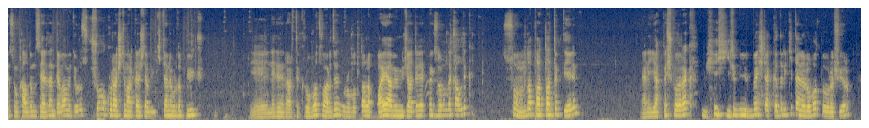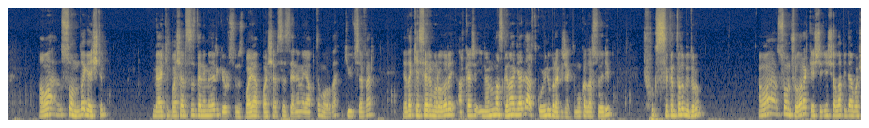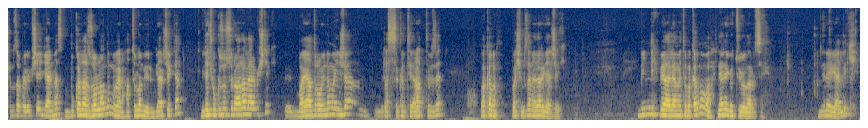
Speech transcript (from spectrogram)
En son kaldığımız yerden devam ediyoruz. Çok uğraştım arkadaşlar. İki tane burada büyük eee ne denir artık robot vardı. Robotlarla bayağı bir mücadele etmek zorunda kaldık. Sonunda patlattık diyelim. Yani yaklaşık olarak 20-25 dakikadır iki tane robotla uğraşıyorum. Ama sonunda geçtim. Belki başarısız denemeleri görürsünüz. Bayağı başarısız deneme yaptım orada. 2-3 sefer. Ya da keserim oraları. Arkadaşlar inanılmaz gına geldi artık oyunu bırakacaktım. O kadar söyleyeyim. Çok sıkıntılı bir durum. Ama sonuç olarak geçtik. İnşallah bir daha başımıza böyle bir şey gelmez. Bu kadar zorlandım mı ben hatırlamıyorum gerçekten. Bir de çok uzun süre ara vermiştik. Ee, Bayağıdır oynamayınca biraz sıkıntı yarattı bize. Bakalım başımıza neler gelecek. Bindik bir alamete bakalım ama nereye götürüyorlar bizi? Nereye geldik?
